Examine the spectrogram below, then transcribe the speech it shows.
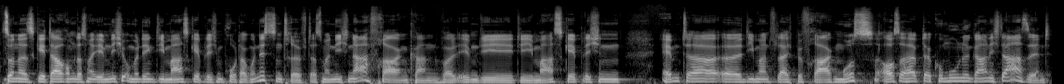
sondern es geht darum, dass man eben nicht unbedingt die maßgeblichen Protagonisten trifft, dass man nicht nachfragen kann, weil eben die, die maßgeblichen Ämter, äh, die man vielleicht befragen muss, außerhalb der Kommune gar nicht da sind.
